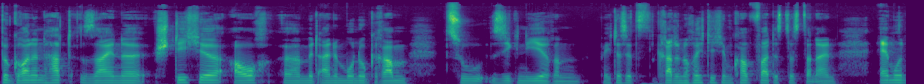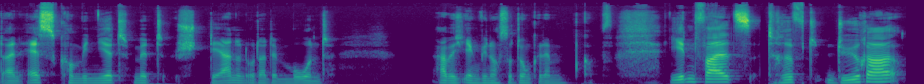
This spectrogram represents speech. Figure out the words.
begonnen hat, seine Stiche auch äh, mit einem Monogramm zu signieren. Wenn ich das jetzt gerade noch richtig im Kopf hat, ist das dann ein M und ein S kombiniert mit Sternen oder dem Mond. Habe ich irgendwie noch so dunkel im Kopf. Jedenfalls trifft Dürer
